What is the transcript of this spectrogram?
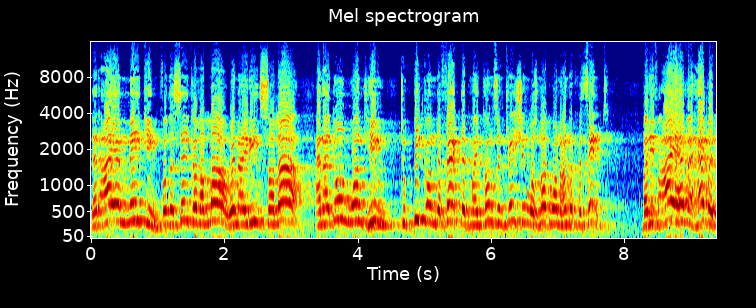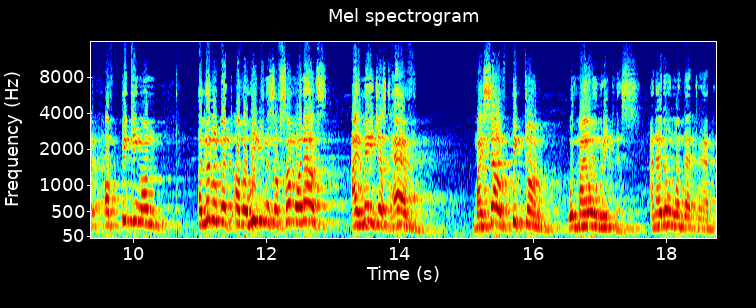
that I am making for the sake of Allah when I read Salah. And I don't want him to pick on the fact that my concentration was not 100%. But if I have a habit of picking on a little bit of a weakness of someone else, I may just have myself picked on with my own weakness. And I don't want that to happen.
